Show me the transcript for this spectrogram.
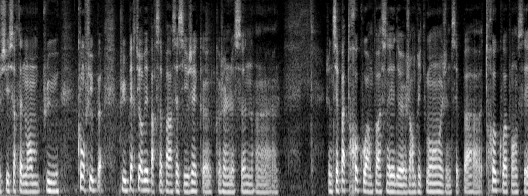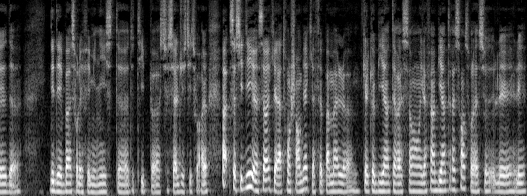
suis, certainement plus confus, plus perturbé par, ça, par ce sujet que, que je ne le sonne. Euh, je ne sais pas trop quoi en penser de Jean Bricmont, je ne sais pas trop quoi penser de, des débats sur les féministes euh, de type euh, Social Justice Warrior. Ah, ceci dit, c'est vrai qu'il y a la tronche en qui a fait pas mal, quelques billets intéressants. Il a fait un billet intéressant sur, les, les,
